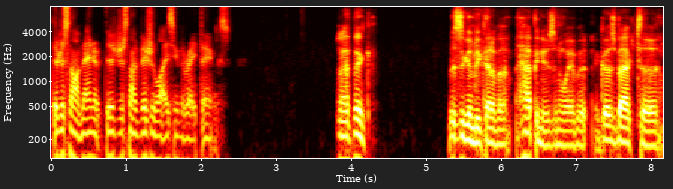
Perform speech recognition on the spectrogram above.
They're just not man. They're just not visualizing the right things. And I think this is going to be kind of a happy news in a way, but it goes back to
